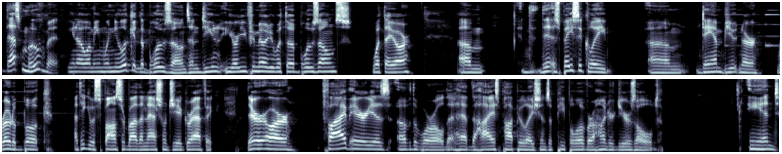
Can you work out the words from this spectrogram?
that's movement. You know, I mean, when you look at the blue zones, and do you are you familiar with the blue zones? What they are? Um, th- it's basically um, Dan Buettner wrote a book. I think it was sponsored by the National Geographic. There are five areas of the world that have the highest populations of people over 100 years old. And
